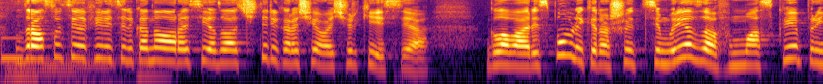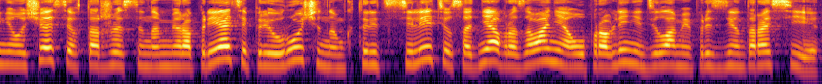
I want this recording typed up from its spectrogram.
Здравствуйте, в эфире телеканала «Россия-24», Карачева-Черкесия. Глава республики Рашид Тимрезов в Москве принял участие в торжественном мероприятии, приуроченном к 30-летию со дня образования Управления делами президента России.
